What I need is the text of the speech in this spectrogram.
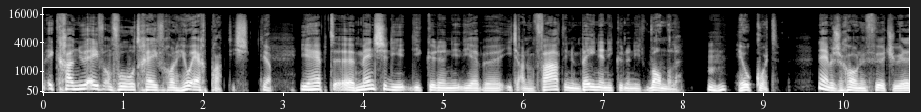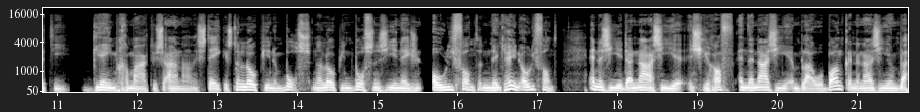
Ik ga nu even een voorbeeld geven, gewoon heel erg praktisch. Ja. Je hebt eh, mensen die, die, kunnen, niet- die hebben iets aan hun vaat in hun benen en die kunnen niet wandelen. Mhm. Heel kort. Dan hebben ze gewoon een virtuality game gemaakt tussen aanhalingstekens. Dan loop je in een bos. En dan loop je in het bos en dan zie je ineens een olifant. En dan denk je, hé, een olifant. En dan zie je daarna zie je een giraf. En daarna zie je een blauwe bank. En daarna zie je een blauw...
